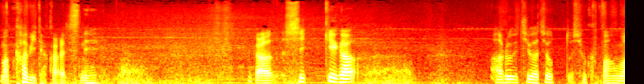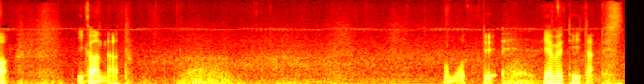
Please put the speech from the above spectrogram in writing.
まあ、カビたからですね。だから湿気があるうちはちょっと食パンはいかんなと思ってやめていたんです。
